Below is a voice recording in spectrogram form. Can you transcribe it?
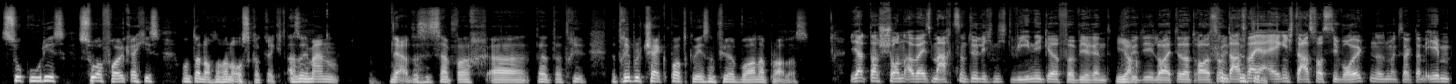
so gut ist, so erfolgreich ist und dann auch noch einen Oscar kriegt? Also ich meine, ja, das ist einfach äh, der, der, der Triple Jackpot gewesen für Warner Brothers. Ja, das schon, aber es macht es natürlich nicht weniger verwirrend ja. für die Leute da draußen. Und das war ja eigentlich das, was sie wollten, dass man gesagt haben, eben,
